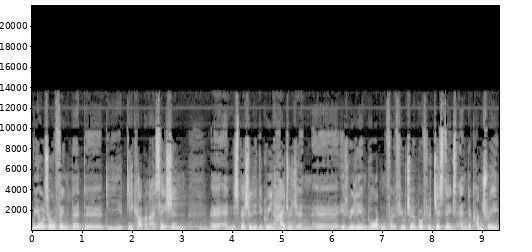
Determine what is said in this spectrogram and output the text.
We also think that uh, the decarbonization uh, and especially the green hydrogen uh, is really important for the future, both logistics and the country,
